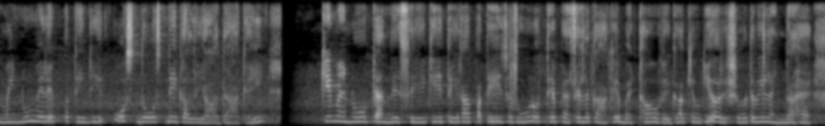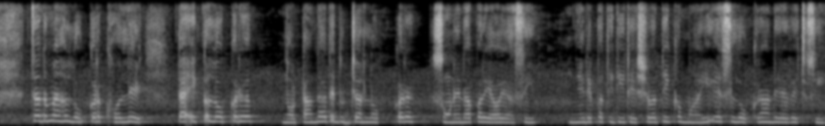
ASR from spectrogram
ਮੈਨੂੰ ਮੇਰੇ ਪਤੀ ਦੀ, ਉਸ ਦੋਸਤ ਦੀ ਗੱਲ ਯਾਦ ਆ ਗਈ ਕਿ ਮੈਨੂੰ ਉਹ ਕਹਿੰਦੇ ਸੀ ਕਿ ਤੇਰਾ ਪਤੀ ਜ਼ਰੂਰ ਉੱਥੇ ਪੈਸੇ ਲਗਾ ਕੇ ਬੈਠਾ ਹੋਵੇਗਾ, ਕਿਉਂਕਿ ਉਹ ਰਿਸ਼ਵਤ ਵੀ ਲੈਂਦਾ ਹੈ। ਜਦ ਮੈਂ ਉਹ ਲੋਕਰ ਖੋਲ੍ਹੇ ਤਾਂ ਇੱਕ ਲੋਕਰ ਨੋਟਾਂ ਦਾ ਅਤੇ ਦੂਜਾ ਲੋਕਰ ਸੋਨੇ ਦਾ ਭਰਿਆ ਹੋਇਆ ਸੀ। ਮੇਰੇ ਪਤੀ ਦੀ ਰਿਸ਼ਵਤ ਦੀ ਕਮਾਈ ਇਸ ਲੋਕਰਾਂ ਦੇ ਵਿੱਚ ਸੀ।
